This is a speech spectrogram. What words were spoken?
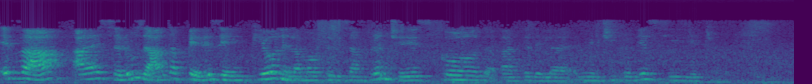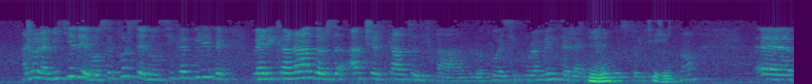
e va a essere usata per esempio nella morte di San Francesco da parte del nel ciclo di Assisi eccetera. Allora mi chiedevo se forse non si capirebbe, Mary Carruthers ha cercato di farlo, tu hai sicuramente letto Mhm, questo sì, libro, sì. no? Eh,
